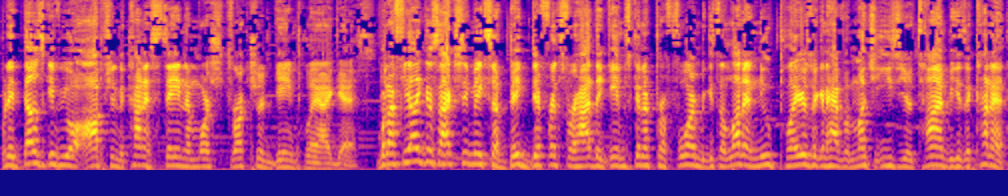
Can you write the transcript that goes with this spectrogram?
but it does give you an option to kind of stay in a more structured gameplay, I guess. But I feel like this actually makes a big difference for how the game's gonna perform, because a lot of new players are gonna have a much easier time, because it kind of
